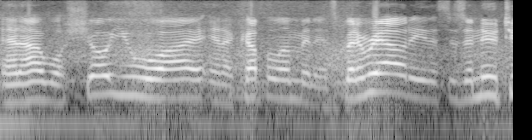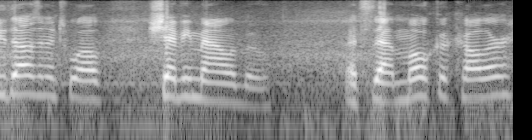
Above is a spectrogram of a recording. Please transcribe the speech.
and I will show you why in a couple of minutes. But in reality, this is a new 2012 Chevy Malibu. That's that mocha color.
